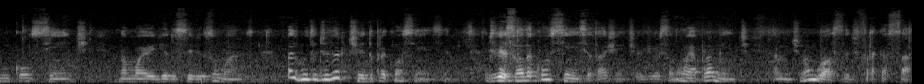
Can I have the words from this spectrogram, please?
inconsciente, na maioria dos seres humanos. Mas muito divertido para a consciência. A diversão é da consciência, tá, gente? A diversão não é para a mente. A mente não gosta de fracassar.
